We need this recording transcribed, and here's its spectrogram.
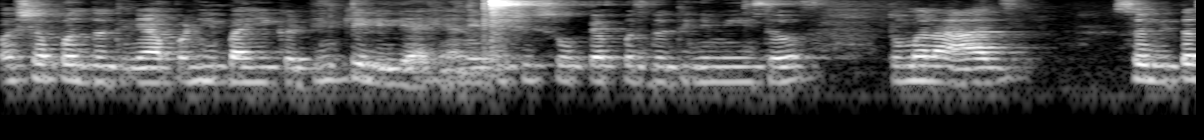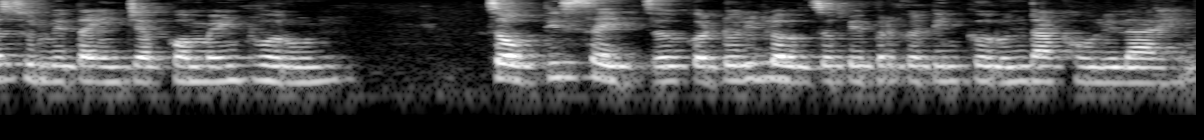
अशा पद्धतीने आपण ही बाही कटिंग केलेली आहे. आणि तशी सोप्या पद्धतीने मी इथं तुम्हाला आज सविता सुर्वेताईंच्या कमेंटवरून चौतीस साईजचं कटोरी ब्लाऊजचं पेपर कटिंग करून दाखवलेलं आहे.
